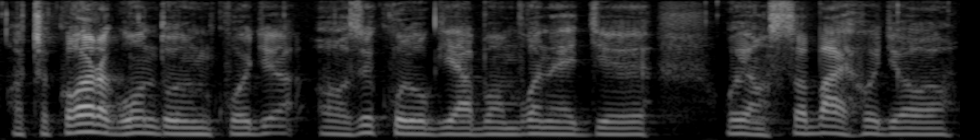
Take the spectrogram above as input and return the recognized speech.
Ha csak arra gondolunk, hogy az ökológiában van egy ö, olyan szabály, hogy a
